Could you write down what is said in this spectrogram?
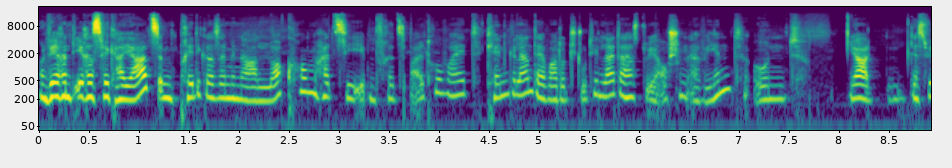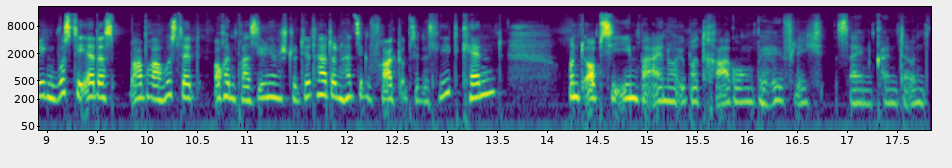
Und während ihres Vikariats im Predigerseminar Lockham hat sie eben Fritz Baltroweit kennengelernt. Der war dort Studienleiter, hast du ja auch schon erwähnt. Und ja, deswegen wusste er, dass Barbara Husted auch in Brasilien studiert hat und hat sie gefragt, ob sie das Lied kennt und ob sie ihm bei einer Übertragung behilflich sein könnte. Und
